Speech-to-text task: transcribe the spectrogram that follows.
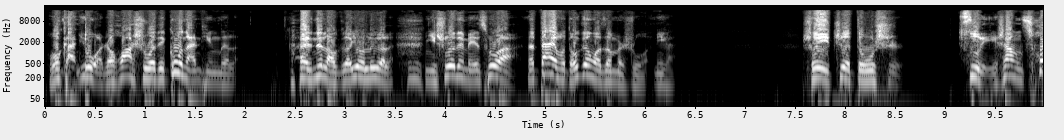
我感觉我这话说的够难听的了，那老哥又乐了。你说的没错，那大夫都跟我这么说。你看，所以这都是嘴上臭，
